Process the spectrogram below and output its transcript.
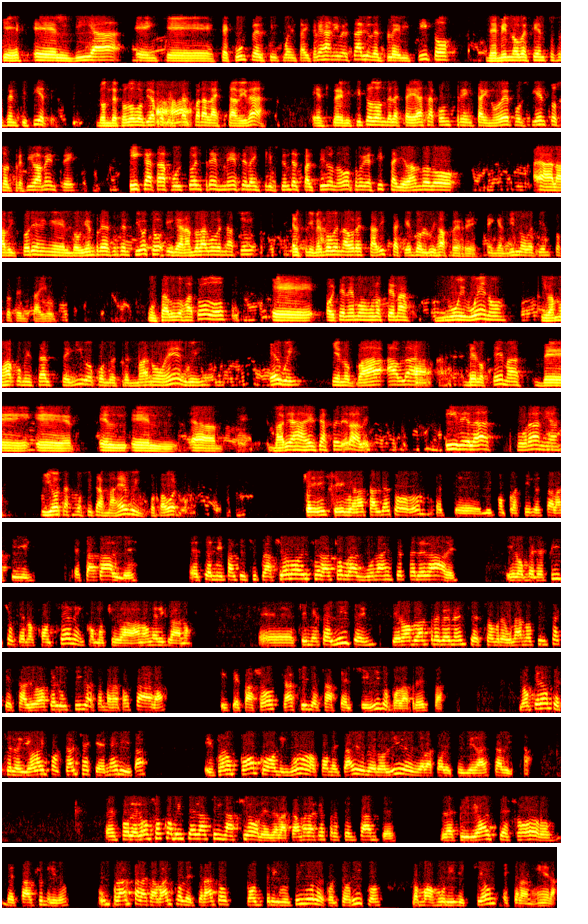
que es el día en que se cumple el 53 aniversario del plebiscito de 1967, donde todo volvió a comenzar para la estabilidad. El plebiscito donde la estabilidad sacó un 39% sorpresivamente y catapultó en tres meses la inscripción del Partido Nuevo Progresista, llevándolo a la victoria en el noviembre de 68 y ganando la gobernación el primer gobernador estadista que es don Luis Aferré en el 1968. Un saludo a todos. Eh, hoy tenemos unos temas muy buenos y vamos a comenzar seguido con nuestro hermano Edwin. Edwin, quien nos va a hablar de los temas de eh, el, el, ah, varias agencias federales y de las foráneas y otras cositas más. Edwin, por favor. Sí, sí, buenas tardes a todos. Este, muy complacido estar aquí esta tarde. Este, mi participación hoy será sobre algunas federales y los beneficios que nos conceden como ciudadanos americanos. Eh, si me permiten, quiero hablar brevemente sobre una noticia que salió a lucir la semana pasada y que pasó casi desapercibido por la prensa. No creo que se le dio la importancia que merita y fueron pocos o ninguno los comentarios de los líderes de la colectividad estadista. El poderoso Comité de Asignaciones de la Cámara de Representantes le pidió al Tesoro de Estados Unidos un plan para acabar con el trato contributivo de Puerto Rico como jurisdicción extranjera.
